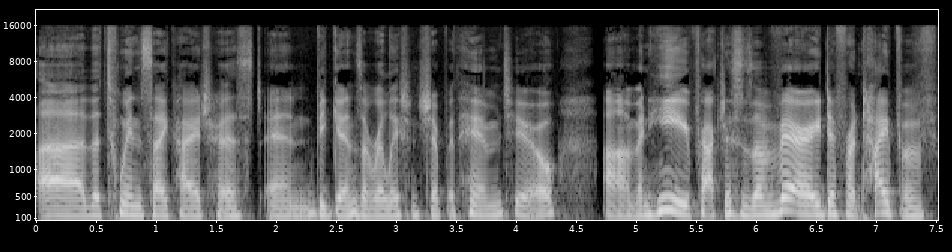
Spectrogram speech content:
uh the twin psychiatrist and begins a relationship with him too um, and he practices a very different type of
